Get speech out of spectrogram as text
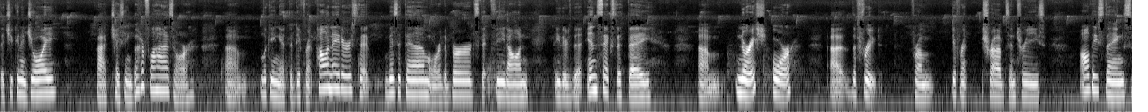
that you can enjoy by chasing butterflies or um, looking at the different pollinators that visit them or the birds that feed on either the insects that they um, nourish or uh, the fruit from different shrubs and trees. All these things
